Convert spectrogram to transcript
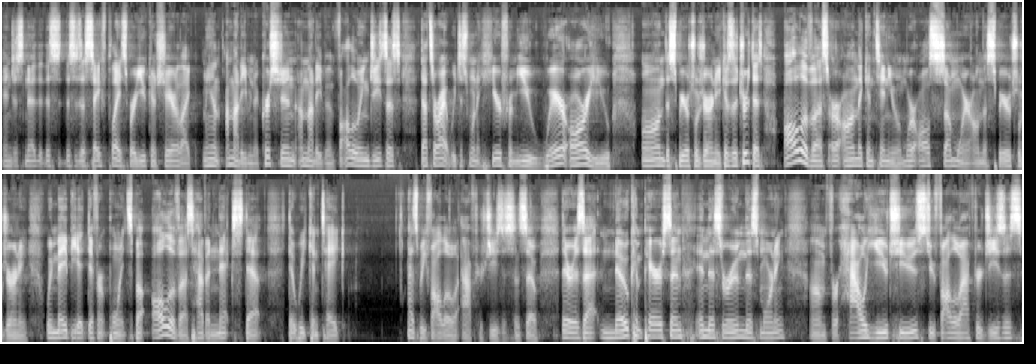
and just know that this, this is a safe place where you can share, like, man, I'm not even a Christian. I'm not even following Jesus. That's all right. We just want to hear from you. Where are you on the spiritual journey? Because the truth is, all of us are on the continuum. We're all somewhere on the spiritual journey. We may be at different points, but all of us have a next step that we can take as we follow after Jesus. And so there is no comparison in this room this morning um, for how you choose to follow after Jesus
